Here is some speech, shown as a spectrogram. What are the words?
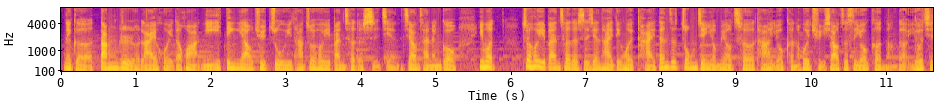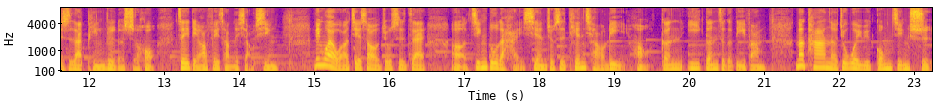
那个当日来回的话，你一定要去注意它最后一班车的时间，这样才能够，因为。最后一班车的时间，它一定会开，但这中间有没有车，它有可能会取消，这是有可能的，尤其是在平日的时候，这一点要非常的小心。另外，我要介绍就是在呃京都的海线，就是天桥立哈跟伊根这个地方，那它呢就位于公斤式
